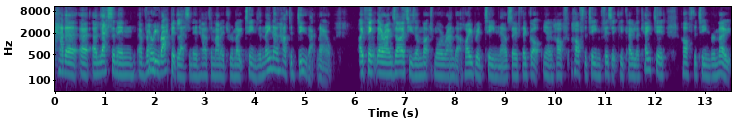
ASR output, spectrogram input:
had a, a, lesson in a very rapid lesson in how to manage remote teams, and they know how to do that now. I think their anxieties are much more around that hybrid team now. So if they've got you know half half the team physically co-located, half the team remote,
